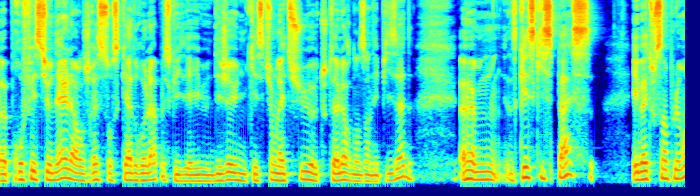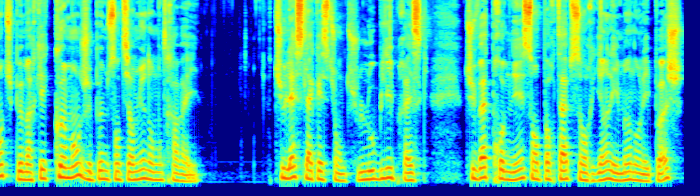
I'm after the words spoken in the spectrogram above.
euh, professionnel. Alors je reste sur ce cadre-là parce qu'il y a eu déjà une question là-dessus euh, tout à l'heure dans un épisode. Euh, qu'est-ce qui se passe? Eh bien tout simplement, tu peux marquer comment je peux me sentir mieux dans mon travail. Tu laisses la question, tu l'oublies presque. Tu vas te promener sans portable, sans rien, les mains dans les poches,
